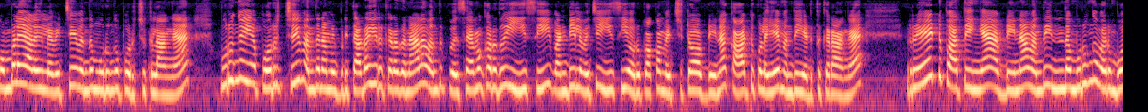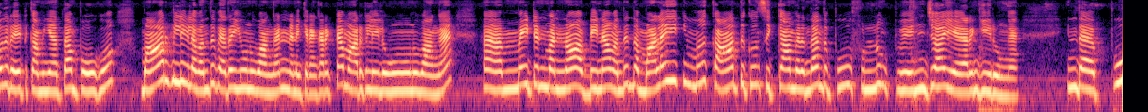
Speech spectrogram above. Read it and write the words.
பொம்பளை ஆளுகளை வச்சே வந்து முருங்கை பொறிச்சுக்கலாங்க. முருங்கையை பொறிச்சு வந்து நம்ம இப்படி தடை இருக்கிறதுனால வந்து இப்போ செமக்கிறதும் ஈஸி வண்டியில் வச்சு ஈஸியாக ஒரு பக்கம் வச்சுட்டோம் அப்படின்னா காட்டுக்குள்ளேயே வந்து எடுத்துக்கிறாங்க. ரேட்டு பார்த்தீங்க அப்படின்னா வந்து இந்த முருங்கை வரும்போது ரேட்டு கம்மியாக தான் போகும். மார்கழியில் வந்து விதை ஊனுவாங்கன்னு நினைக்கிறேன். கரெக்டாக மார்கழியில் ஊனுவாங்க. மெயின்டைன் பண்ணோம். அப்படின்னா வந்து இந்த மழைக்கும் காற்றுக்கும் சிக்காமல் இருந்தால் அந்த பூ ஃபுல்லும் பெஞ்சாக இறங்கிருங்க. இந்த பூ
